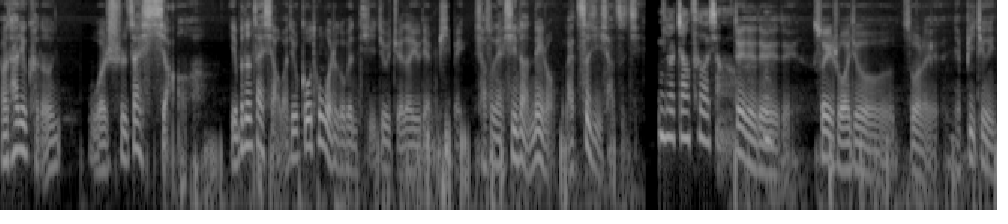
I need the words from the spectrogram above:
然后他就可能，我是在想啊，也不能再想吧，就沟通过这个问题，就觉得有点疲惫，想做点新的内容来刺激一下自己。你说张策想啊，对对对对对，所以说就做了。也毕竟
